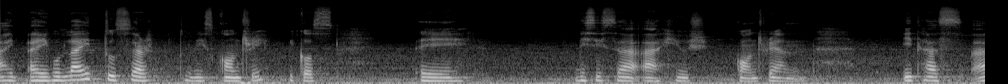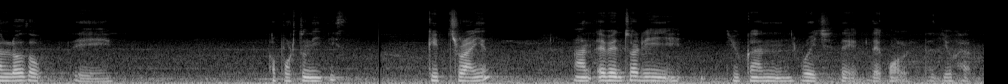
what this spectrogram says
I, I would like to serve to this country because uh, this is a, a, huge country and it has a lot of uh, opportunities. Keep trying and eventually you can reach the, the goal that you have.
